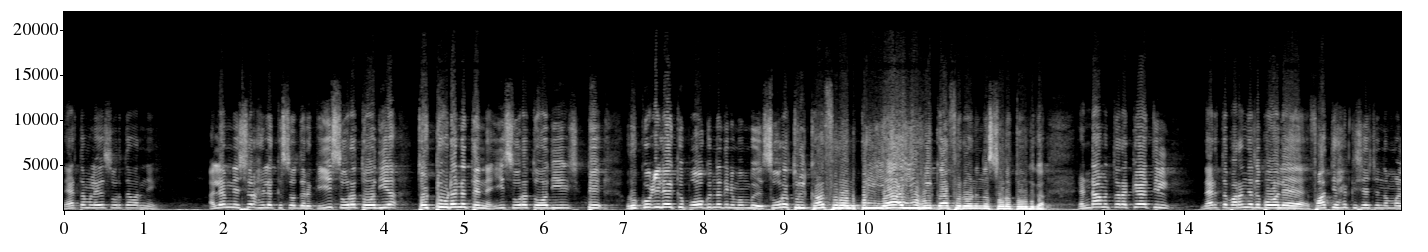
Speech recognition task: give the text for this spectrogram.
നേരത്തെ നമ്മൾ ഏത് സുഹൃത്തെ പറഞ്ഞേ? അലം നഷ്റഹലക്ക് സ്വദർക്ക്. ഈ സൂറത്ത് ഓതിയ തൊട്ട് ഉടനെ തന്നെ ഈ സൂറത്ത് ഓതിയിട്ട് റുക്കുയിലേക്ക് പോകുന്നതിന് മുമ്പ് സൂറത്തുൽ കാഫിറൂൻ കുൽ യാ അയ്യുഹുൽ കാഫിറൂൻ എന്ന സൂറത്ത് ഓതുക. രണ്ടാമത്തെ റക്കയത്തിൽ നേരത്തെ പറഞ്ഞതുപോലെ ഫാത്തിഹയ്ക്ക് ശേഷം നമ്മൾ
